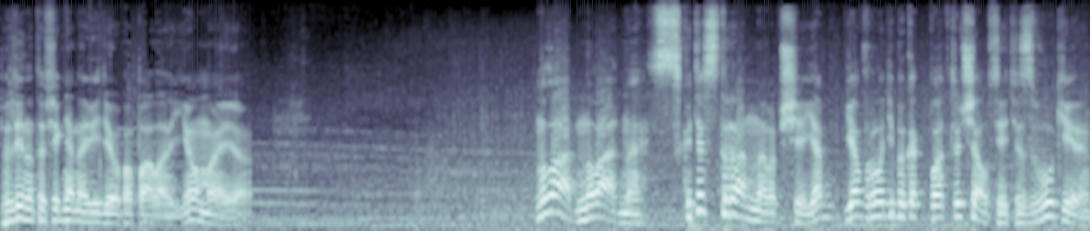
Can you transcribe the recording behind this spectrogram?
Блин, эта фигня на видео попала, ё-моё. Ну ладно, ну ладно. Хотя странно вообще. Я, я вроде бы как подключал все эти звуки.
